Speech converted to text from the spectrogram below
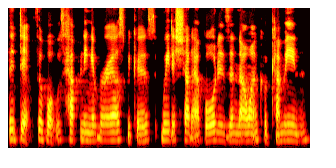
the depth of what was happening everywhere else because we just shut our borders and no one could come in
